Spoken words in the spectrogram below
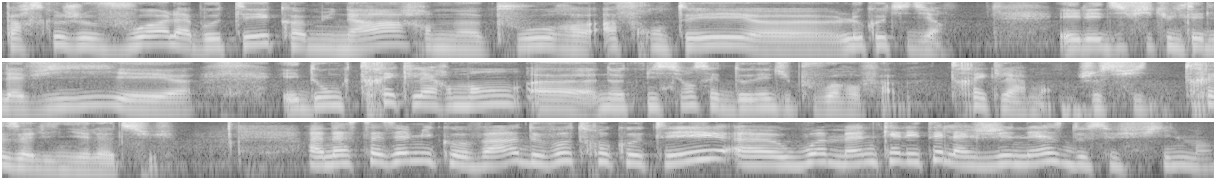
parce que je vois la beauté comme une arme pour affronter euh, le quotidien et les difficultés de la vie. Et, euh, donc très clairement, notre mission, c'est de donner du pouvoir aux femmes. Très clairement, je suis très alignée là-dessus. Anastasia Mikova, de votre côté, Woman, quelle était la genèse de ce film?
